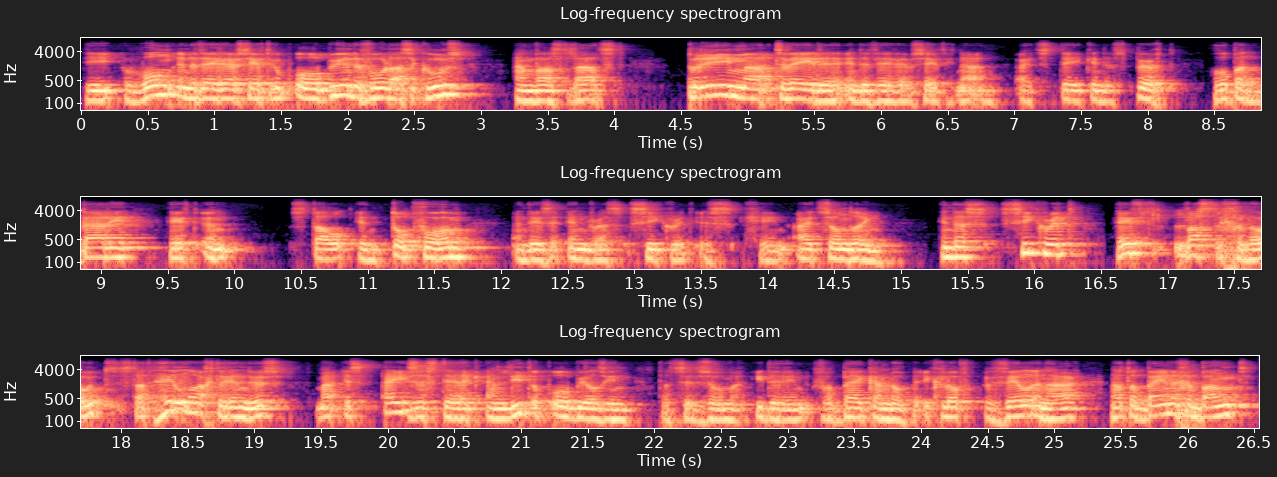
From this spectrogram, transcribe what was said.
Die won in de V75 op Obu in de voorlaatste koers en was laatst prima tweede in de V75 na een uitstekende spurt. Robert Barry heeft een stal in topvorm en deze Indra's Secret is geen uitzondering. Indra's Secret heeft lastig gelood, staat heel achterin dus, maar is ijzersterk en liet op Obiel zien dat ze zomaar iedereen voorbij kan lopen. Ik geloof veel in haar en had er bijna gebankt,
